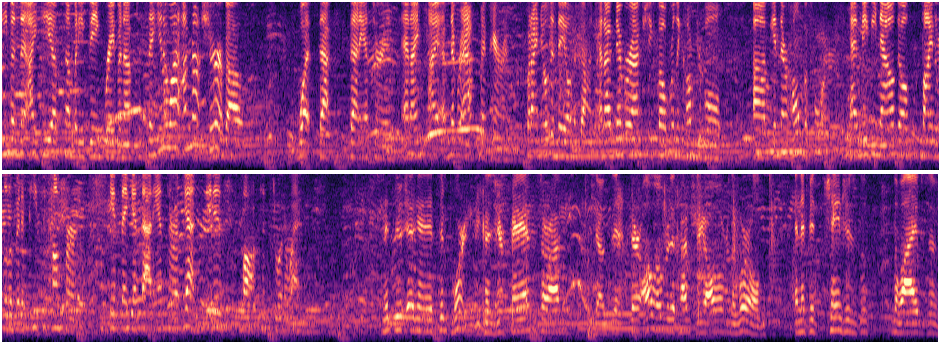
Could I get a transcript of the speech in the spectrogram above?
even the idea of somebody being brave enough to say, you know what, I'm not sure about what that that answer is, and I, I have never asked my parent, but I know that they own a gun, and I've never actually felt really comfortable um, in their home before. And maybe now they'll find a little bit of peace and comfort if they get that answer of yes, it is locked and stored away. It's, it's important because your fans are on, you know, they're, they're all over the country, all over the world, and if it changes the lives of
